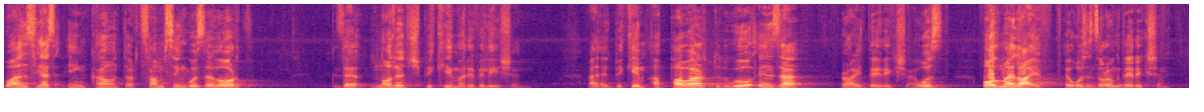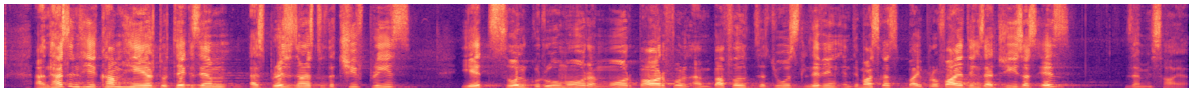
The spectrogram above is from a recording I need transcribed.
once he has encountered something with the Lord, the knowledge became a revelation. And it became a power to go in the right direction. I was, all my life, I was in the wrong direction. And hasn't he come here to take them as prisoners to the chief priests? Yet Saul grew more and more powerful and baffled the Jews living in Damascus by providing that Jesus is the Messiah.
